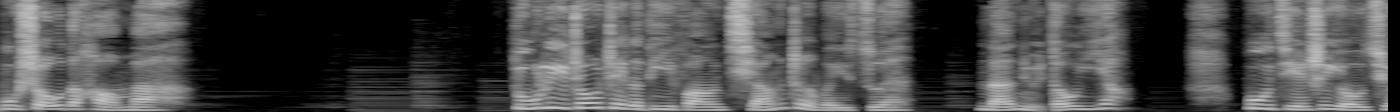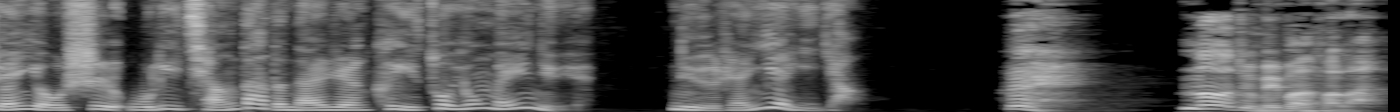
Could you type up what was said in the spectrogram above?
不收的好吗？独立州这个地方强者为尊，男女都一样，不仅是有权有势、武力强大的男人可以坐拥美女，女人也一样。哎，那就没办法了，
